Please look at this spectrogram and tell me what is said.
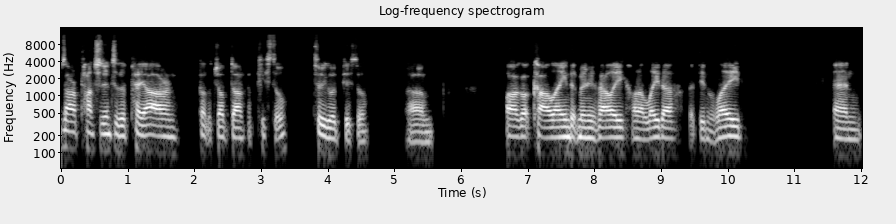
Zara punched it into the PR and got the job done for Pistol. Too good, Pistol. Um, I got Carleen at Moonee Valley on a leader that didn't lead. And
